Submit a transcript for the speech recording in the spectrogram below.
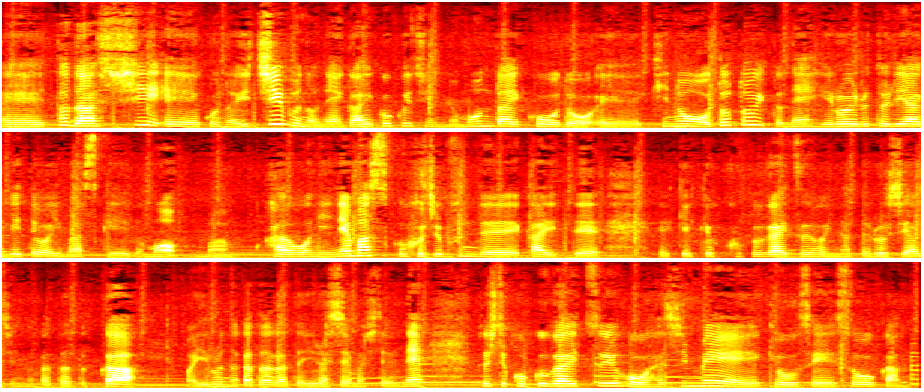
えー、ただし、えー、この一部の、ね、外国人の問題行動、えー、昨日、おとといとねいろいろ取り上げてはいますけれども、まあ、顔に、ね、マスクを 自分で書いて、え結局国外追放になったロシア人の方とか、まあ、いろんな方々いらっしゃいましたよね。そして国外追放をはじめ強制送還と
